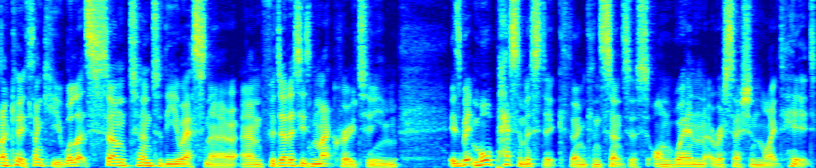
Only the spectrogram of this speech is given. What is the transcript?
Okay, thank you. Well, let's um, turn to the US now. And Fidelity's macro team is a bit more pessimistic than consensus on when a recession might hit.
